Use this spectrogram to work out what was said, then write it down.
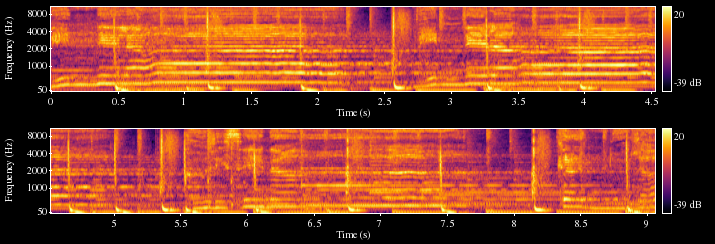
వెన్నెలా వెన్నెలా కురిసెనా కన్నులా?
